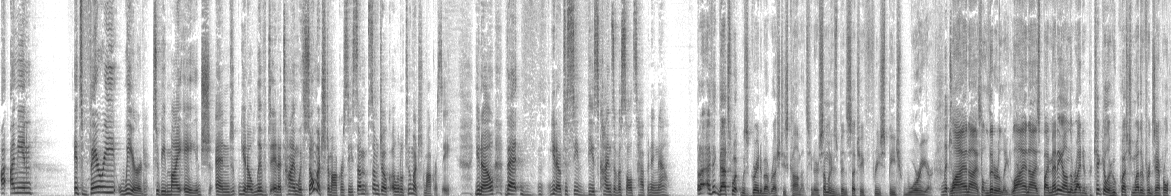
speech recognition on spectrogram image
I, I mean, it's very weird to be my age and you know lived in a time with so much democracy some some joke a little too much democracy you know that you know to see these kinds of assaults happening now but I think that's what was great about Rushdie's comments. You know, someone who's been such a free speech warrior, literally. lionized, literally lionized by many on the right in particular, who question whether, for example,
